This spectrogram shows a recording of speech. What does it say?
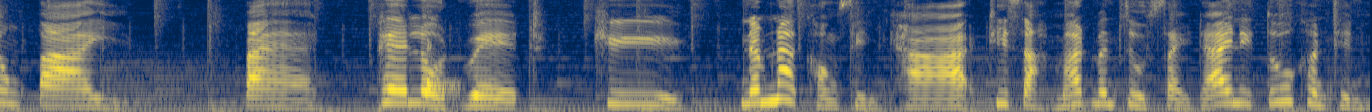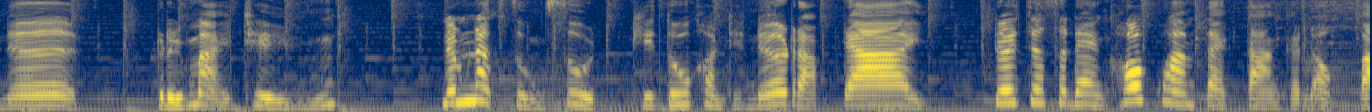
ลงไป 8. payload weight คือ น้ำหนักของสินค้าที่สามารถบรรจุใส่ได้ในตู้คอนเทนเนอร์ หรือหมายถึง น้ำหนักสูงสุดที่ตู้คอนเทนเนอร์รับได้ โดยจะแสดงข้อความแตกต่างกันออกไป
